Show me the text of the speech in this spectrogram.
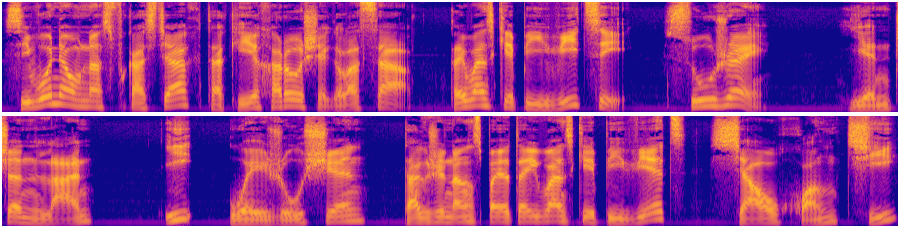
Сегодня у нас в гостях такие хорошие голоса. Тайванские певицы Су Жэй, Ян Чжэн Лан и Вэй Ру Xuan. Также нам споет тайванский певец Сяо Хуang Qi.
